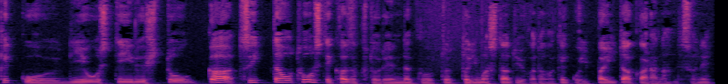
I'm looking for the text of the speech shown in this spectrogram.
結構利用している人が、ツイッターを通して家族と連絡を取りましたという方が結構いっぱいいたからなんですよね。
